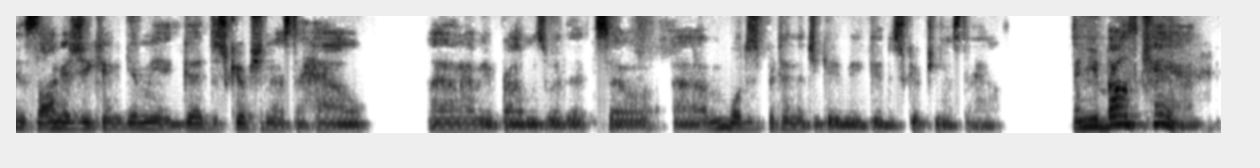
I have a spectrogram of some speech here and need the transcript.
as long as you can give me a good description as to how, I don't have any problems with it. So um, we'll just pretend that you gave me a good description as to how. And you both can.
